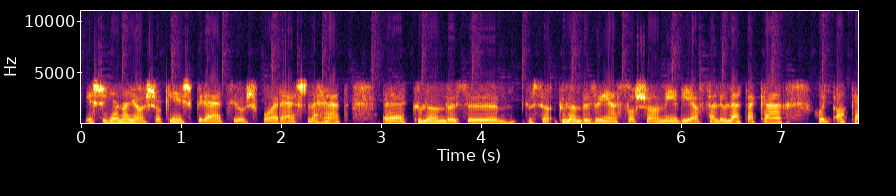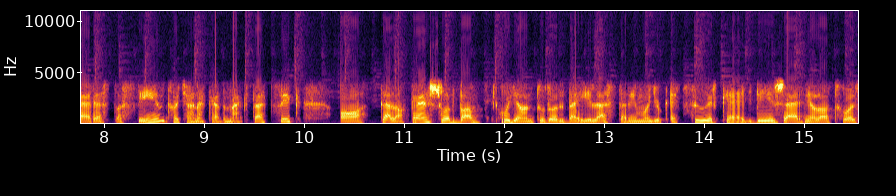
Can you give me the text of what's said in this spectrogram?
és ugye nagyon sok inspirációs forrás lehet külön különböző, különböző ilyen social média felületeken, hogy akár ezt a színt, hogyha neked megtetszik, a te lakásodba hogyan tudod beilleszteni mondjuk egy szürke, egy bézsárnyalathoz,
